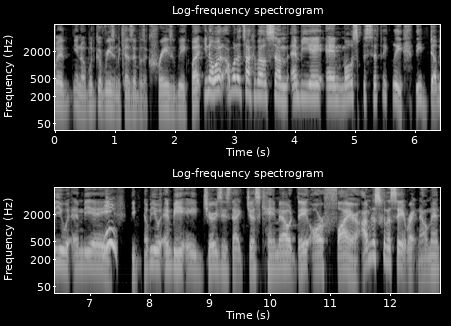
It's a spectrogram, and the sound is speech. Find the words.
with you know, with good reason because it was a crazy week. But you know what? I want to talk about some NBA and most specifically the WNBA. Woo! The WNBA jerseys that just came out, they are fire. I'm just gonna say it right now, man.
